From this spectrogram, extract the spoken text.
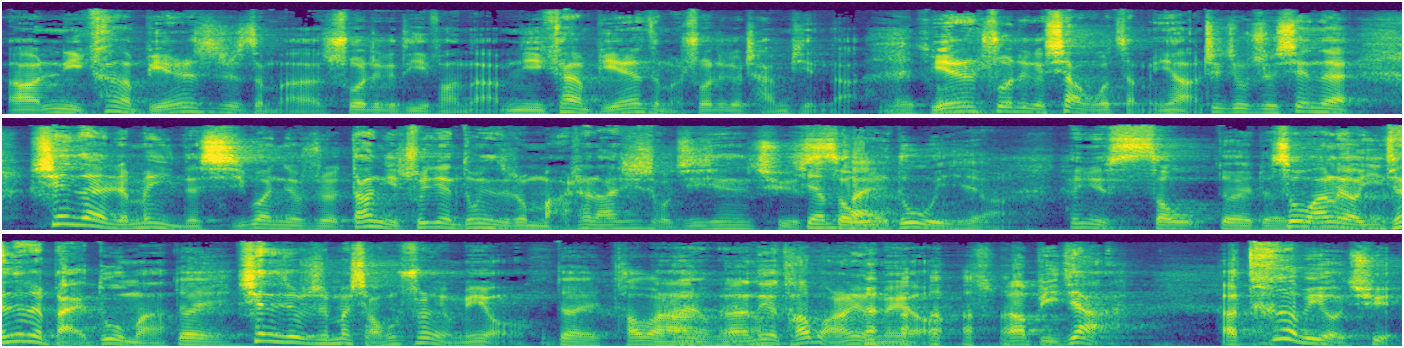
啊，你看看别人是怎么说这个地方的，你看别人怎么说这个产品的，别人说这个效果怎么样，这就是现在现在人们你的习惯就是，当你说一件东西的时候，马上拿起手机先去搜，先百度一下，先去搜，对对对搜完了以后，以前在那百度嘛，对现在就是什么小红书上有没有，对，淘宝上有没有？啊？那个淘宝上有没有 啊？比价啊，特别有趣。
